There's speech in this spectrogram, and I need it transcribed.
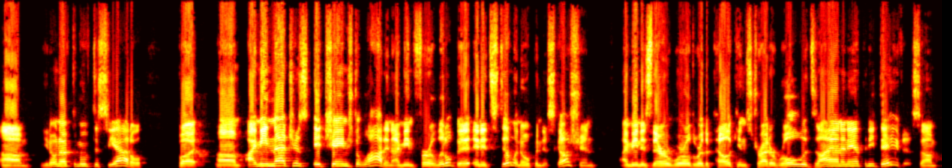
Um, you don't have to move to Seattle. But um, I mean, that just it changed a lot. And I mean, for a little bit, and it's still an open discussion. I mean, is there a world where the Pelicans try to roll with Zion and Anthony Davis? Um,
